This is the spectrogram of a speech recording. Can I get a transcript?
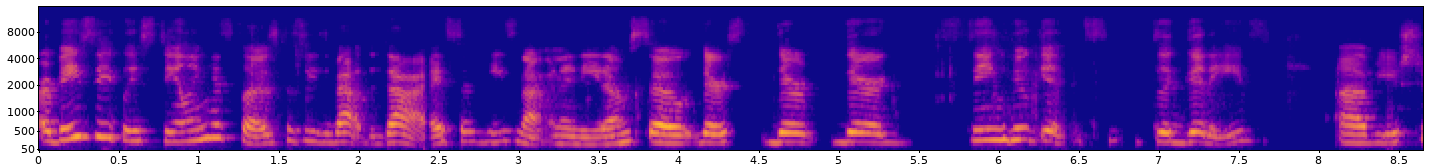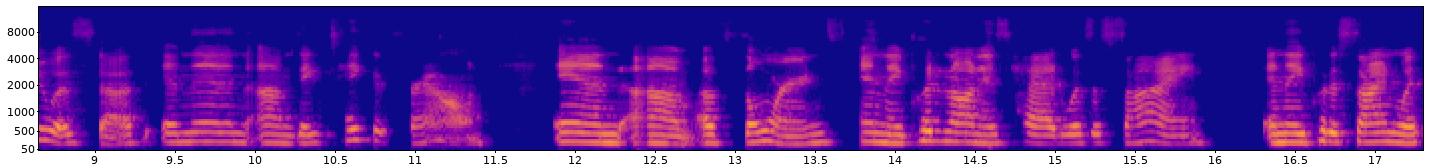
are basically stealing his clothes because he's about to die, so he's not going to need them. So they're they're they're seeing who gets the goodies of Yeshua's stuff, and then um, they take a crown and um, of thorns and they put it on his head with a sign, and they put a sign with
